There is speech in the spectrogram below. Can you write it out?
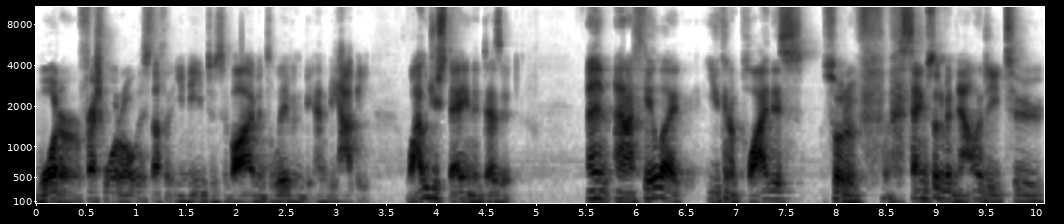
water or fresh water, all this stuff that you need to survive and to live and be, and be happy? Why would you stay in the desert? And, and I feel like you can apply this sort of same sort of analogy to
